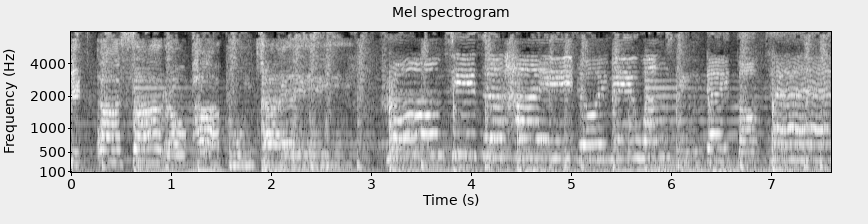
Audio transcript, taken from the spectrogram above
จิตอาสาเราภาคภูมิใจ พร้อมที่จะให้โดยไม่หวังสิ่งใดตอบแทน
